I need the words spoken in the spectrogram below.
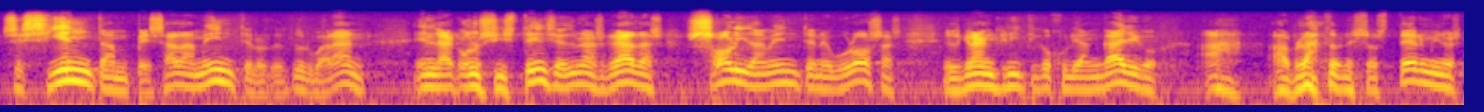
se sientan pesadamente los de Zurbarán, en la consistencia de unas gradas sólidamente nebulosas. El gran crítico Julián Gallego ha hablado en esos términos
